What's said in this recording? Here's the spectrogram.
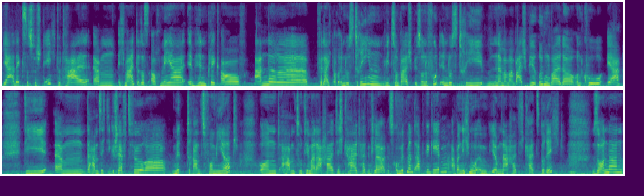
Ja, Alex, das verstehe ich total. Ähm, ich meinte das auch mehr im Hinblick auf andere, vielleicht auch Industrien, wie zum Beispiel so eine Food-Industrie, nennen wir mal ein Beispiel, Rügenwalder und Co., ja, die, ähm, da haben sich die Geschäftsführer mit transformiert und haben zum Thema Nachhaltigkeit halt ein klares Commitment abgegeben, aber nicht nur in ihrem Nachhaltigkeitsbericht, sondern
